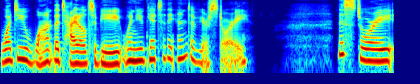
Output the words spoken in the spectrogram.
What do you want the title to be when you get to the end of your story? This story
